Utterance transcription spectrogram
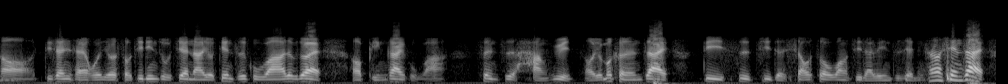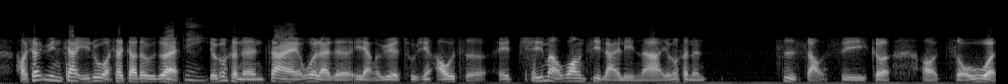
哦，第三季产业会有手机零组件啊，有电子股啊，对不对？哦，瓶盖股啊，甚至航运哦，有没有可能在第四季的销售旺季来临之前？你看到现在好像运价一路往下掉，对不对？对。有没有可能在未来的一两个月出现凹折？哎，起码旺季来临啦，有没有可能至少是一个哦走稳，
